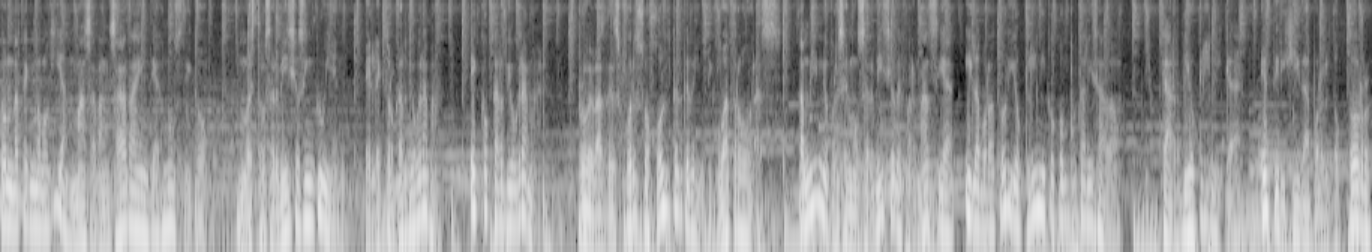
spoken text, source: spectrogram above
con la tecnología más avanzada en diagnóstico. Nuestros servicios incluyen electrocardiograma, ecocardiograma, pruebas de esfuerzo Holter de 24 horas. También le ofrecemos servicio de farmacia y laboratorio clínico computarizado. Cardioclínica es dirigida por el doctor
